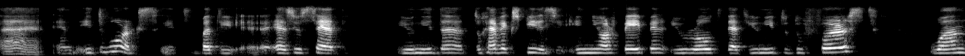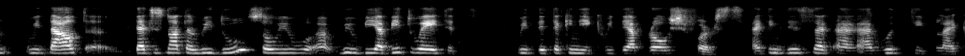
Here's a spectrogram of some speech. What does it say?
Uh, and it works. It, but it, as you said, you need uh, to have experience. In your paper, you wrote that you need to do first one without, uh, that is not a redo, so you uh, will be a bit weighted with the technique, with the approach first. I think this is a, a, a good tip, like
